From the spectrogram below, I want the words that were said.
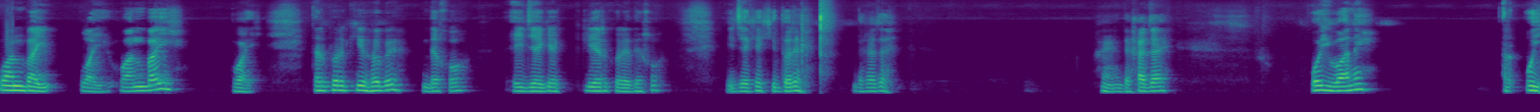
one by y, one by y তারপরে কি হবে? দেখো, এই জায়গায় ক্লিয়ার করে দেখো। এই জায়গায় কি ধরে? দেখা যায়? হ্যাঁ দেখা যায়। ওই ওয়ানে আর ওই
